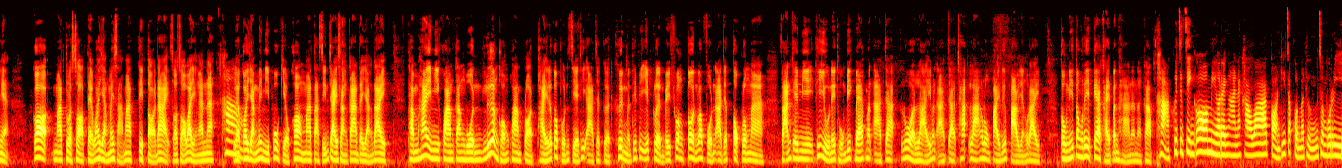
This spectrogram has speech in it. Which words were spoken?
เนี่ย ก็มาตรวจสอบแต่ว่ายังไม่สามารถติดต่อได้ สสว่าอย่างนั้นนะค่ะแล้วก็ยังไม่มีผู้เกี่ยวข้องมาตัดสินใจสั่งการแต่อย่างใดทำให้มีความกังวลเรื่องของความปลอดภัย แล้วก็ผลเสียที่อาจจะเกิดขึ้นเหมือนที่พี่อีฟเกริ่นไปช่วงต้นว่าฝนอาจจะตกลงมา สารเคมีที่อยู่ในถุงบิ๊กแบ็กมันอาจจะรั่วไหล มันอาจจะชะล้างลงไปหรือเปล่าอย่างไร ตรงนี้ต้องรีบแก้ไขปัญหานั้นนะครับ ค่ะ คือจริงๆ ก็มีรายงานนะคะว่าก่อนที่จะขนมาถึงชลบุรี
